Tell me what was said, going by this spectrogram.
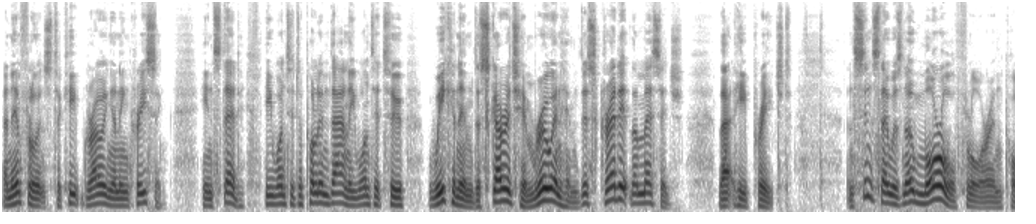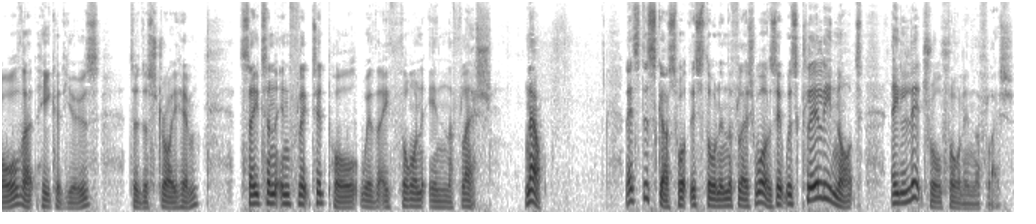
and influence to keep growing and increasing. Instead, he wanted to pull him down, he wanted to weaken him, discourage him, ruin him, discredit the message that he preached. And since there was no moral flaw in Paul that he could use to destroy him, Satan inflicted Paul with a thorn in the flesh. Now, let's discuss what this thorn in the flesh was. It was clearly not a literal thorn in the flesh,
